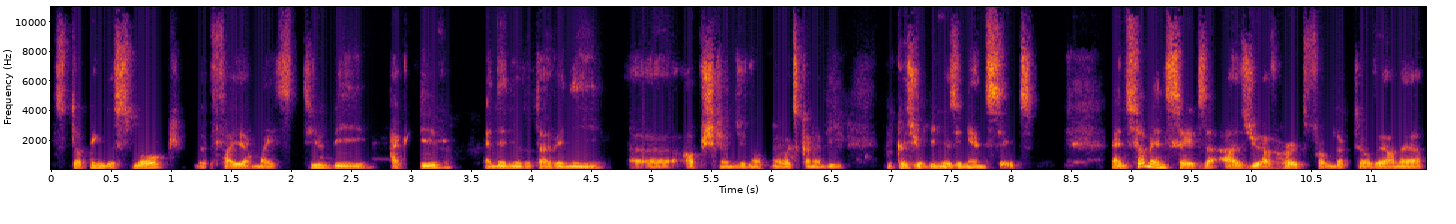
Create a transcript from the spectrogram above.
stopping the smoke. The fire might still be active, and then you don't have any uh, options. You don't know what's going to be because you've been using NSAIDs. And some NSAIDs, as you have heard from Dr. Werner,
